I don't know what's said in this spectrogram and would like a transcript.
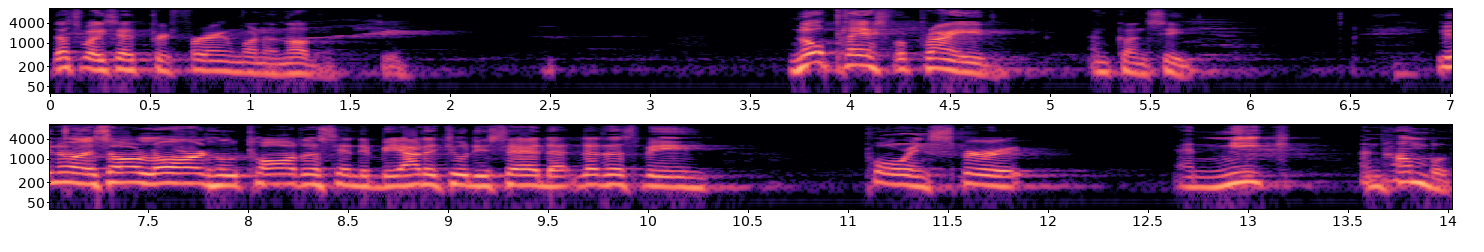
That's why he said preferring one another. See? No place for pride and conceit. You know, it's our Lord who taught us in the Beatitude, he said that let us be poor in spirit, and meek and humble.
